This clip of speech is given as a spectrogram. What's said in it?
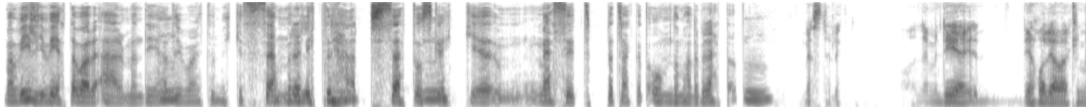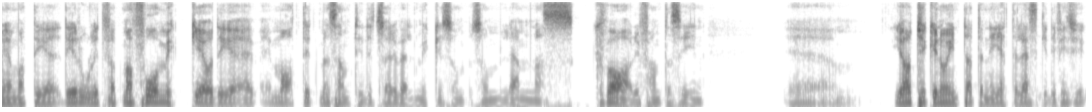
man vill ju veta vad det är men det Mm. hade ju varit ett mycket sämre litterärt Mm. sätt och Mm. skräckmässigt betraktat om de hade berättat. Mm. mästerligt. Ja, nej, men det, det håller jag verkligen med om att det, det är roligt för att man får mycket och det är, är matigt men samtidigt så är det väldigt mycket som, som lämnas kvar i fantasin. Ehm, jag tycker nog inte att den är jätteläskig. Det finns ju,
